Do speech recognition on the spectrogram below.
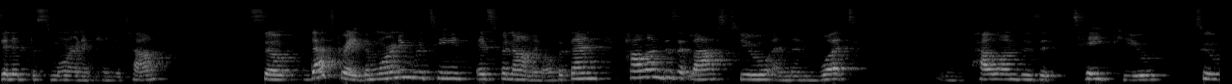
did it this morning, can you tell? So that's great. The morning routine is phenomenal. But then how long does it last you? And then what, how long does it take you to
